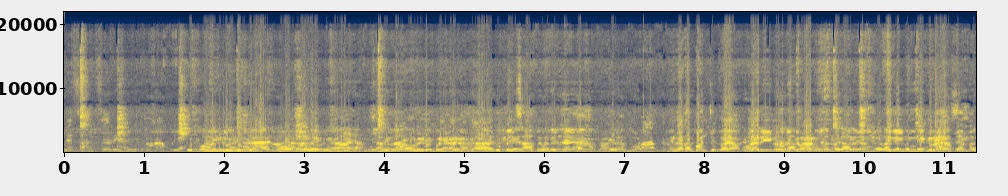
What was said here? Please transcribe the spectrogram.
ਲਾਇਸੈਂਸ ਰਿਨਿਊ ਕਰਾਉਣਾ ਆਪਣੀ ਆਲਰੇਡੀ ਬਣਿਆ ਆ। ਆ ਜੋ ਕਈ ਸਾਲ ਪਹਿਲਾਂ ਚੈੱਕ ਕਰ ਚੁੱਕਾ। ਇਹਨਾਂ ਦਾ ਬਣ ਚੁੱਕਾ ਆ। ਇਹਨਾਂ ਰੀਨਿਊ ਨਹੀਂ ਕਰਾਇਆ। ਰੀਨਿਊ ਨਹੀਂ ਕਰਾਇਆ ਸੀ। ਮੈਂ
